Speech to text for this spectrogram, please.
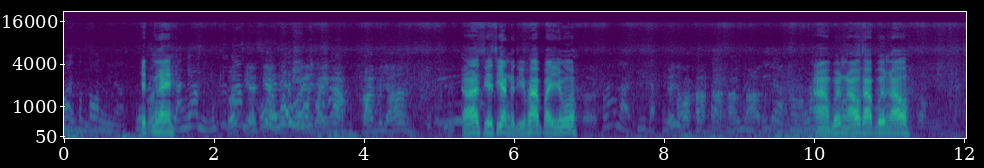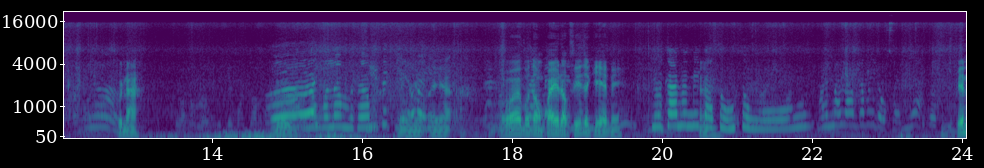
ร้อยกว่าต้นเนี่ยเฮ็ดเมื่อยางเนี้ยนี่มันคือสวนเสียเสียงหมดเลยใบงามผ่านมายังอ่าเสียเชียงกับจีพาไปอยู่ข้างหลายปีจากที่เฮ้ยเขาว่าเขาข้ามหแต่น้างข้ามให้มันตาเตี้ยอ่าเบิ้งเอาครับเบิ้งเอาเนี่ยคุณน่ะเออเริ่มมาเริ่มมาเริ่มอืมไอ้เนี้ยโอ้ยบ่ต้องไปดอกสีสะเกตนี่ อยู่กันมันมีแต่สูงสูงไม่มาเราก็ไม่ดกแบบเนี้ยเป็น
